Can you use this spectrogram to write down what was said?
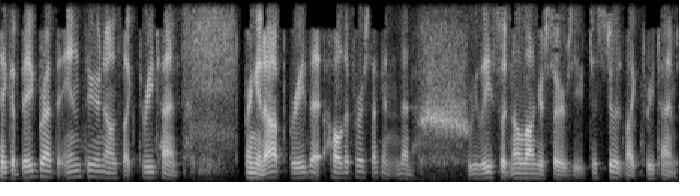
Take a big breath in through your nose like three times. Bring it up, breathe it, hold it for a second, and then release what no longer serves you. Just do it like three times.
